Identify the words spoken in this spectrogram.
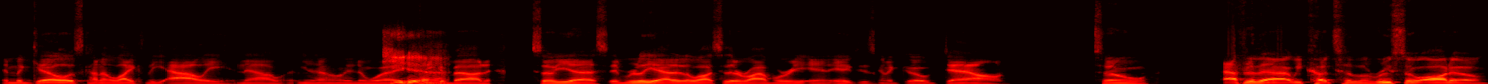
and Miguel is kind of like the alley now, you know, in a way. Yeah. Think about it. So yes, it really added a lot to their rivalry, and it is going to go down. So after that, we cut to LaRusso Auto.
